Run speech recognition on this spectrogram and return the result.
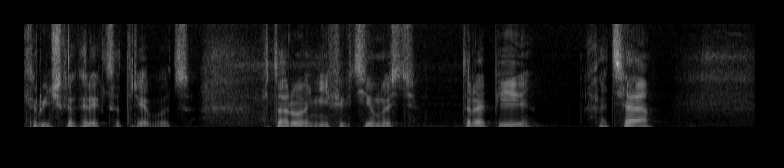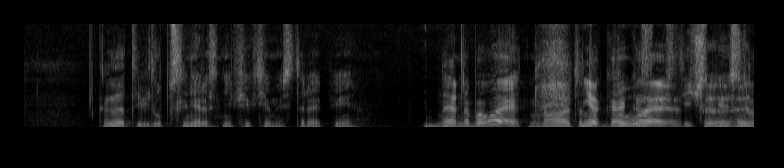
хирургическая коррекция требуется. Второе. Неэффективность терапии, хотя... Когда ты видел последний раз неэффективность терапии? Наверное, бывает, но это Нет, такая бывает. казуистическая история.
